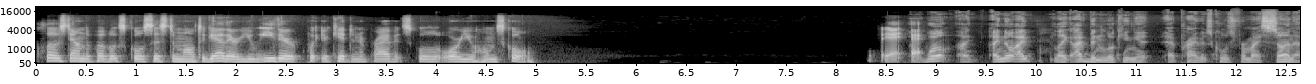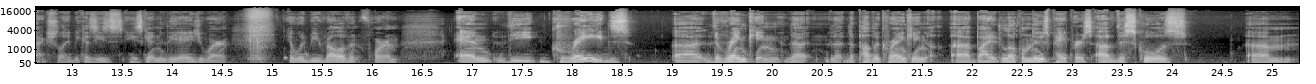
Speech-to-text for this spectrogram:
close down the public school system altogether? You either put your kid in a private school or you homeschool. Well, I, I know I like I've been looking at, at private schools for my son actually because he's he's getting to the age where it would be relevant for him, and the grades, uh, the ranking, the, the the public ranking uh, by local newspapers of the schools um,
